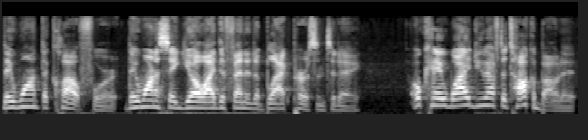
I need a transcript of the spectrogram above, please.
They want the clout for it. They want to say, "Yo, I defended a black person today." Okay, why do you have to talk about it?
